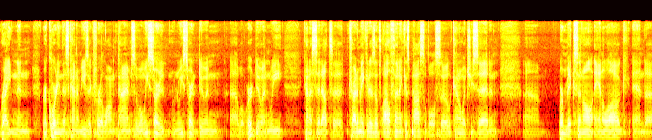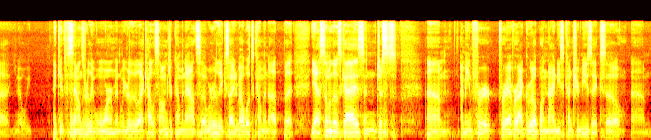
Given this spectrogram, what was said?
writing and recording this kind of music for a long time. So when we started when we started doing uh, what we're doing, we kind of set out to try to make it as authentic as possible. So kind of what you said, and um, we're mixing all analog, and uh, you know we think it sounds really warm and we really like how the songs are coming out so we're really excited about what's coming up. But yeah some of those guys and just um, i mean for forever i grew up on 90s country music so um,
